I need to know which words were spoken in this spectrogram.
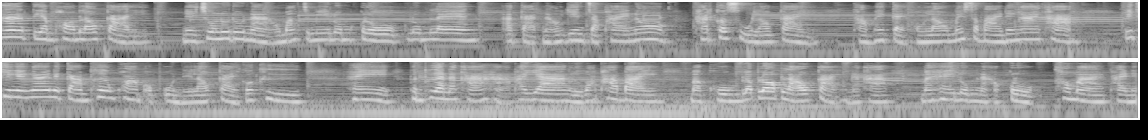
5. เตรียมพร้อมเล้าไก่ ในช่วงฤดูหนาวมักจะมีลมโกรก ลมแรง อากาศหนาวเย็นจากภายนอก พัดเข้าสู่เล้าไก่ทำให้ไก่ของเราไม่สบายได้ง่ายค่ะ วิธีง่าย ๆ ในการเพิ่มความอบอุ่นในเล้าไก่ก็คือ ให้เพื่อนๆนะคะหาผ้ายางหรือว่าผ้าใบ มาคลุมรอบๆเล้าไก่นะคะไม่ให้ลมหนาวโกรกเข้ามาภายใน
